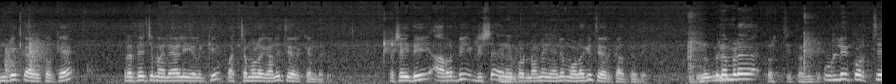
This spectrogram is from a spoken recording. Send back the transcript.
ഇന്ത്യക്കാർക്കൊക്കെ പ്രത്യേകിച്ച് മലയാളികൾക്ക് പച്ചമുളകാണ് ചേർക്കേണ്ടത്. പക്ഷേ ഇത് അറബി ഡിഷ് അതിനെക്കൊണ്ടാണ് ഞാൻ മുളക് ചേർക്കാത്തത്. നമ്മുടെ ഉള്ളി കുറച്ച്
